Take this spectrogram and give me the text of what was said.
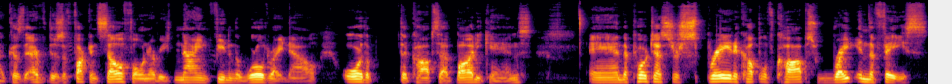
because uh, there's a fucking cell phone every nine feet in the world right now, or the the cops have body cams, and the protester sprayed a couple of cops right in the face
